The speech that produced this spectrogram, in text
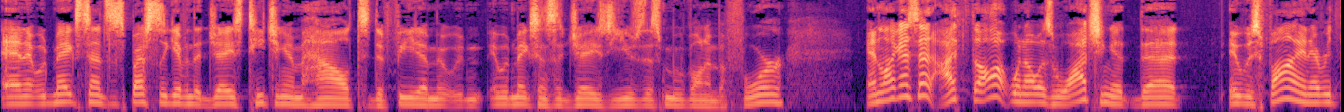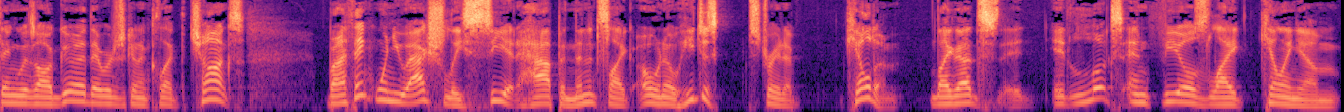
and it would make sense especially given that jay's teaching him how to defeat him it would it would make sense that jay's used this move on him before and like i said i thought when i was watching it that it was fine everything was all good they were just going to collect the chunks but i think when you actually see it happen then it's like oh no he just straight up killed him like that's it, it looks and feels like killing him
